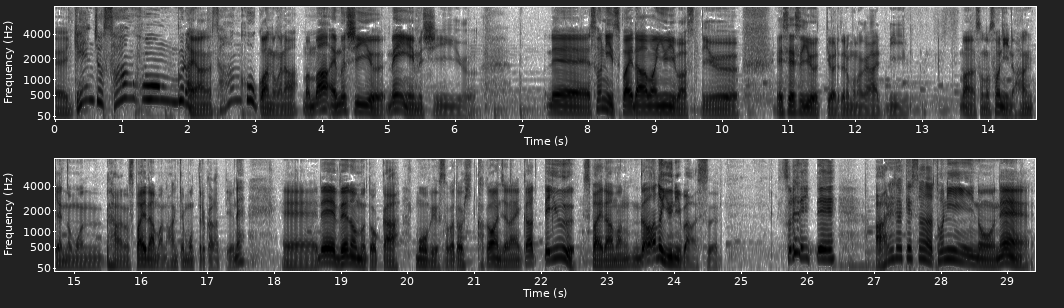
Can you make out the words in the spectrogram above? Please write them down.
えー、現状3本ぐらいある、3方向あんのかな？まあ、まあ、MCU、メイン MCU。で、ソニースパイダーマンユニバースっていう SSU って言われてるものがあり、まあ、そのソニーの版権のもん、あの、スパイダーマンの版権持ってるからっていうね。えー、で、ベノムとか、モービウスとかと関わるんじゃないかっていうスパイダーマン側のユニバース。それでいて、あれだけさ、トニーのね、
